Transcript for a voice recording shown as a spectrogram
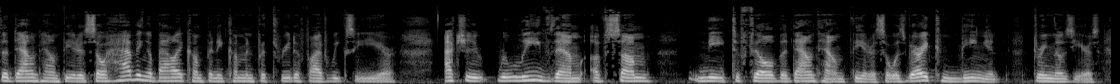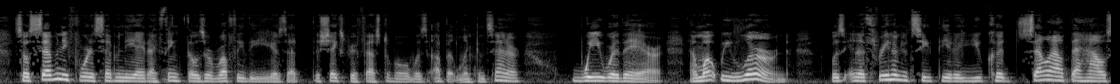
the downtown theater. So having a ballet company come in for three to five weeks a year actually relieved them of some need to fill the downtown theater. So it was very convenient during those years. So 74 to 78, I think those are roughly the years that the Shakespeare Festival was up at Lincoln Center. We were there. And what we learned was in a 300 seat theater, you could sell out the house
